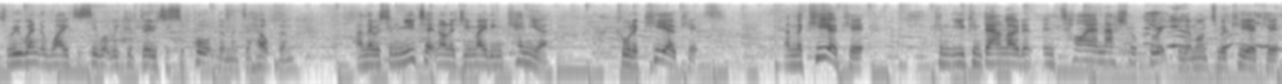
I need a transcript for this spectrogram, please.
So we went away to see what we could do to support them and to help them and there was some new technology made in Kenya called a Kio Kit. And the Kio Kit, can, you can download an entire national curriculum onto a Kio Kit.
